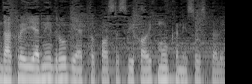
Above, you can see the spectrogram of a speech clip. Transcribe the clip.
Dakle, jedni i drugi, eto, posle svih ovih muka nisu uspeli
